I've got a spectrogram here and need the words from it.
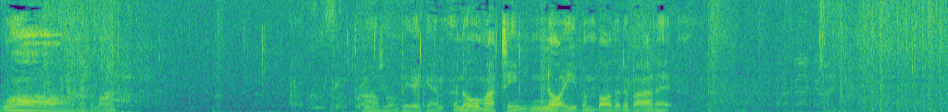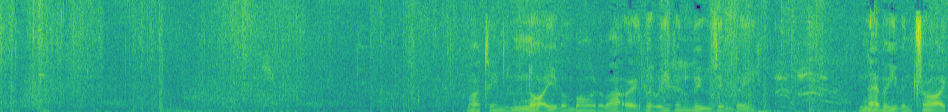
Whoa, never mind. Losing B again. And all my team's not even bothered about it. My team's not even bothered about it that even losing B. Never even tried.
